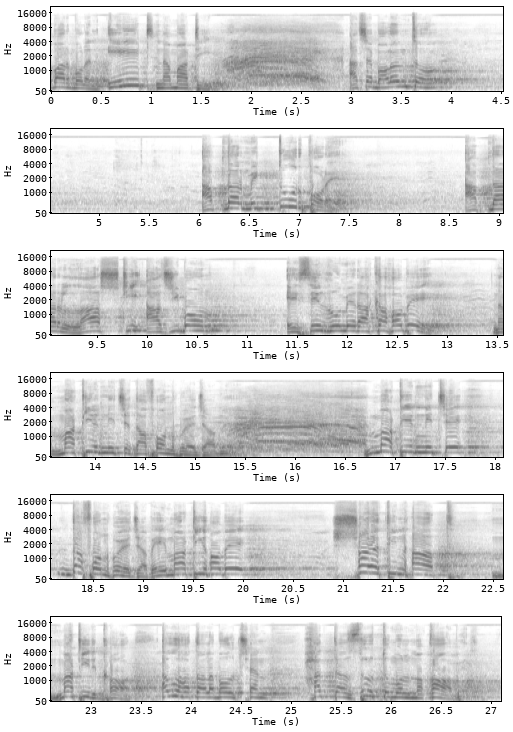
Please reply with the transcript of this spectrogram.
আবার বলেন, ইট না মাটি? আচ্ছা বলেন তো, আপনার মৃত্যুর পরে আপনার লাশটি আজীবন এসির রুমে রাখা হবে না মাটির নিচে দাফন হয়ে যাবে? মাটির নিচে দাফন হয়ে যাবে। এই মাটি হবে সাড়ে তিন হাত মাটির ঘর। আল্লাহ তাআলা বলছেন, হাত্তা জুরতুমুল মকাবের।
